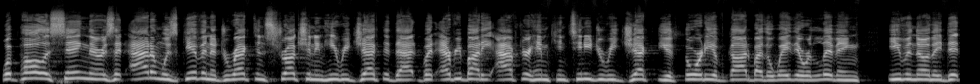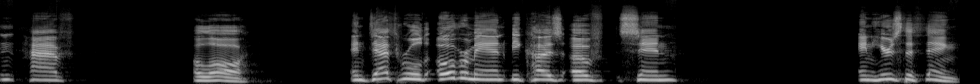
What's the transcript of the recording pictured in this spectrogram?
What Paul is saying there is that Adam was given a direct instruction and he rejected that, but everybody after him continued to reject the authority of God by the way they were living, even though they didn't have a law. And death ruled over man because of sin. And here's the thing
